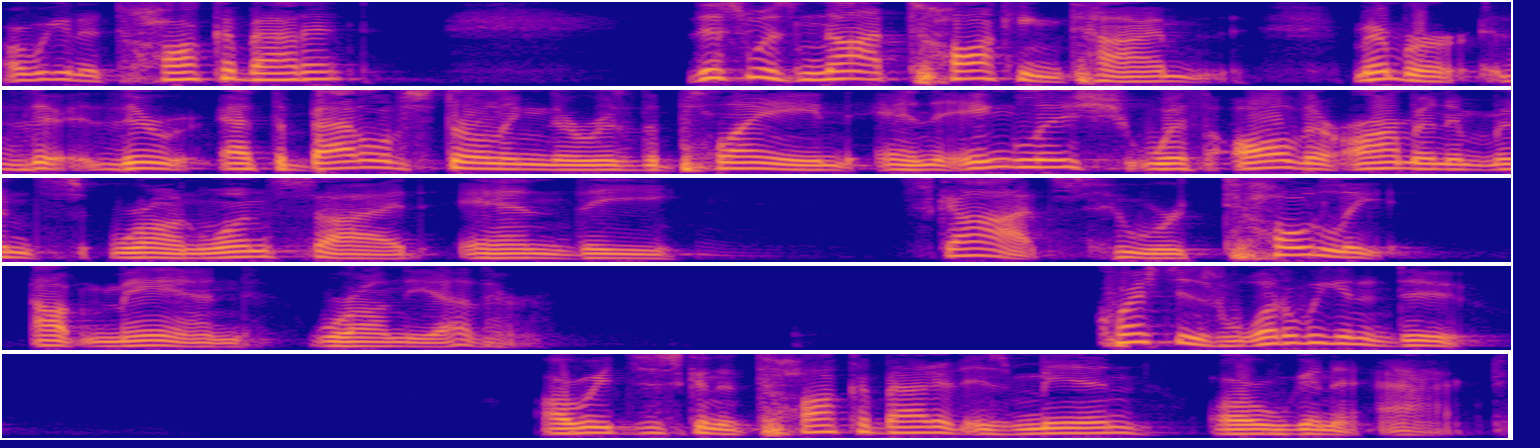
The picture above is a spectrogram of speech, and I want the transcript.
Are we going to talk about it? This was not talking time. Remember, there, there, at the Battle of Stirling, there was the plain, and the English, with all their armaments, were on one side, and the Scots, who were totally outmanned were on the other. Question is, what are we going to do? Are we just going to talk about it as men, or are we going to act?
